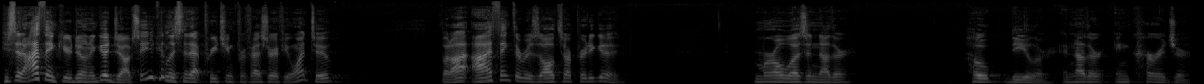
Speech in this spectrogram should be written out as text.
He said, I think you're doing a good job. So you can listen to that preaching professor if you want to. But I, I think the results are pretty good. Merle was another hope dealer, another encourager.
